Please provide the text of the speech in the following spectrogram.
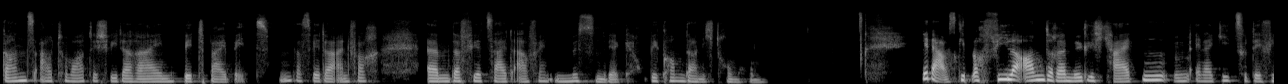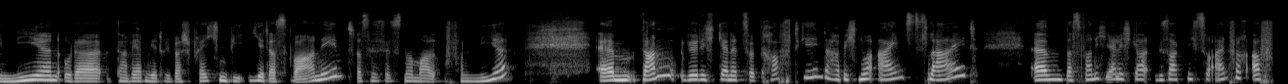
ganz automatisch wieder rein, Bit by Bit, hm, dass wir da einfach ähm, dafür Zeit aufwenden müssen. Wir, wir kommen da nicht drum herum. Genau, es gibt noch viele andere Möglichkeiten, Energie zu definieren oder da werden wir drüber sprechen, wie ihr das wahrnehmt. Das ist jetzt nur mal von mir. Ähm, dann würde ich gerne zur Kraft gehen. Da habe ich nur ein Slide. Ähm, das fand ich ehrlich gesagt nicht so einfach auf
